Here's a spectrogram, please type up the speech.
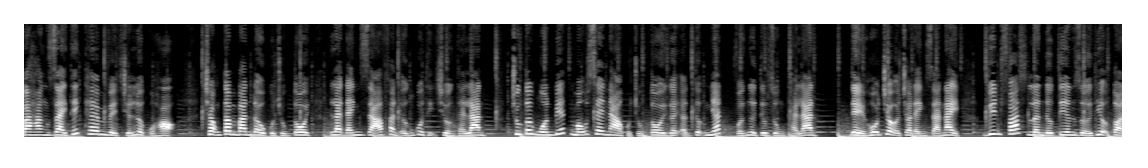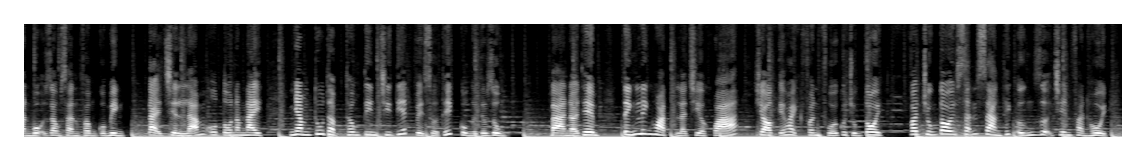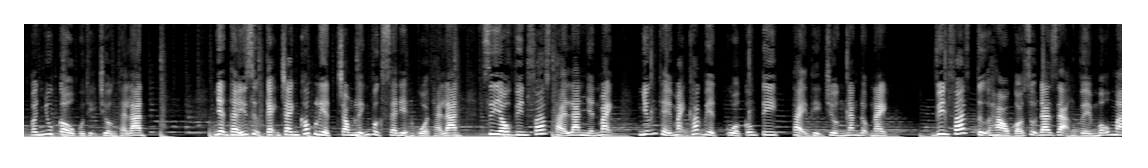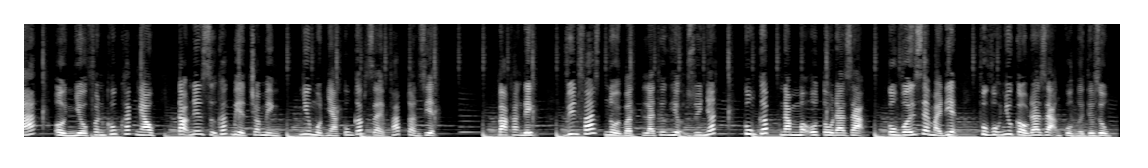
Bà Hằng giải thích thêm về chiến lược của họ. Trọng tâm ban đầu của chúng tôi là đánh giá phản ứng của thị trường Thái Lan. Chúng tôi muốn biết mẫu xe nào của chúng tôi gây ấn tượng nhất với người tiêu dùng Thái Lan. Để hỗ trợ cho đánh giá này, VinFast lần đầu tiên giới thiệu toàn bộ dòng sản phẩm của mình tại triển lãm ô tô năm nay nhằm thu thập thông tin chi tiết về sở thích của người tiêu dùng. Bà nói thêm, tính linh hoạt là chìa khóa cho kế hoạch phân phối của chúng tôi và chúng tôi sẵn sàng thích ứng dựa trên phản hồi và nhu cầu của thị trường Thái Lan. Nhận thấy sự cạnh tranh khốc liệt trong lĩnh vực xe điện của Thái Lan, CEO VinFast Thái Lan nhấn mạnh những thế mạnh khác biệt của công ty tại thị trường năng động này. VinFast tự hào có sự đa dạng về mẫu mã ở nhiều phân khúc khác nhau, tạo nên sự khác biệt cho mình như một nhà cung cấp giải pháp toàn diện. Bà khẳng định, VinFast nổi bật là thương hiệu duy nhất cung cấp 5 mẫu ô tô đa dạng cùng với xe máy điện phục vụ nhu cầu đa dạng của người tiêu dùng.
